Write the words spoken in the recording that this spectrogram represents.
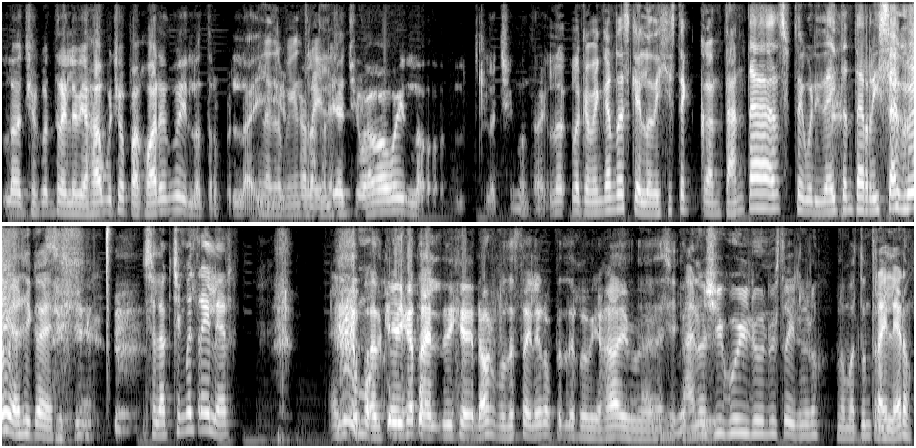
Lo chocó un trailer. Viajaba mucho para Juárez, güey, y lo atropelló. Y la de Chihuahua, güey, lo, lo un trailer. Lo, lo que me encanta es que lo dijiste con tanta seguridad y tanta risa, güey. Así que Sí. se lo chingó el trailer. Así como. Es que dije, dije, no, pues es trailero, pendejo, viajaba y me... Ah, sí. Ah, no, sí, güey, no, no es trailero. Lo mató un trailero.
